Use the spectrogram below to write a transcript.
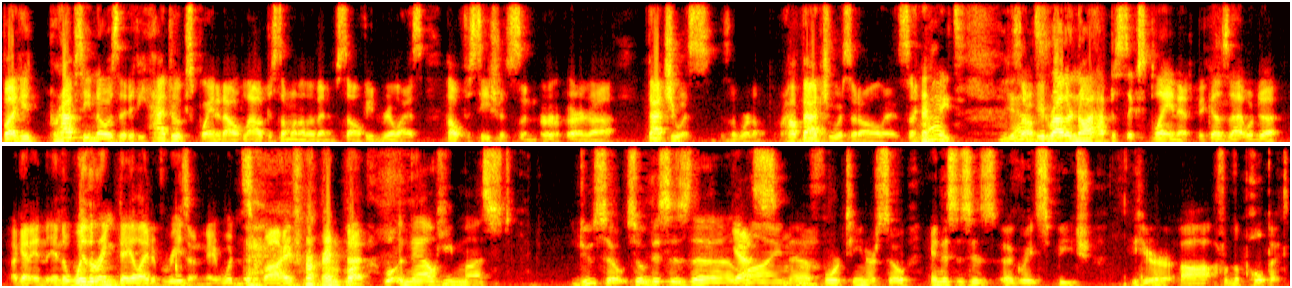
But he perhaps he knows that if he had to explain it out loud to someone other than himself, he'd realize how facetious and or, or uh, fatuous is the word. I'm looking for, How fatuous it all is. Right. Yes. So he'd rather not have to explain it because that would, uh, again, in, in the withering daylight of reason, it wouldn't survive. right? well, well, now he must do so. So this is the Yes. line uh, Mhm. 14 or so, and this is his uh, great speech here uh, from the pulpit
